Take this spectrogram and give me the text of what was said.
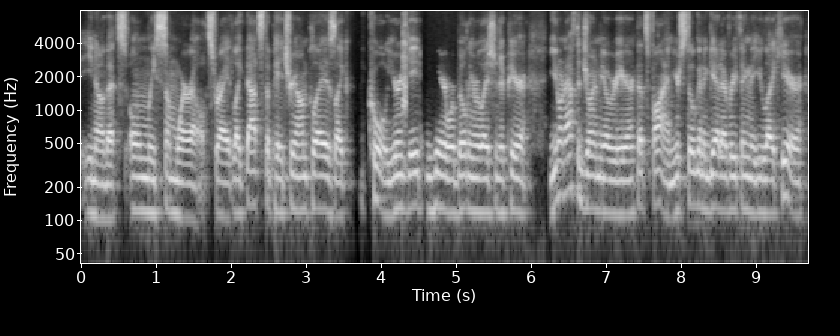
you know that's only somewhere else right? Like that's the patreon play is like cool you're engaging here we're building a relationship here. You don't have to join me over here. That's fine. You're still going to get everything that you like here.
